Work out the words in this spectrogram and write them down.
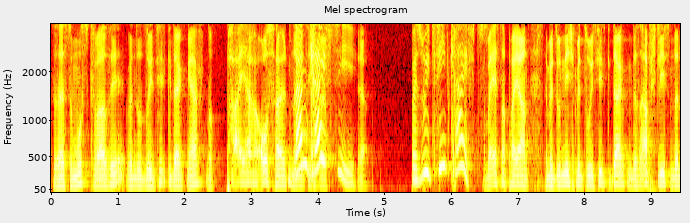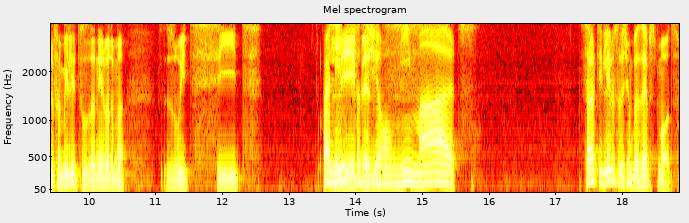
Das heißt, du musst quasi, wenn du Suizidgedanken hast, noch ein paar Jahre aushalten. Dann die greift sie. Ja. Bei Suizid greift's. Aber erst nach ein paar Jahren, damit du nicht mit Suizidgedanken das abschließt, um deine Familie zu sanieren. Warte mal. Suizid. Bei Lebensversicherung Lebens- niemals. Zahlt die Lebensversicherung bei Selbstmord.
